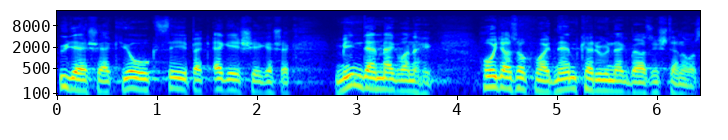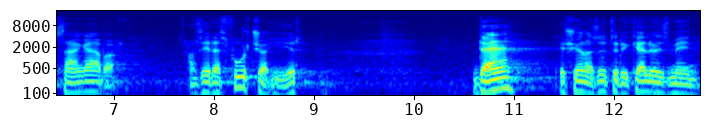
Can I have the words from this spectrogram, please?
ügyesek, jók, szépek, egészségesek, minden megvan nekik, hogy azok majd nem kerülnek be az Isten országába? Azért ez furcsa hír, de, és jön az ötödik előzmény,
